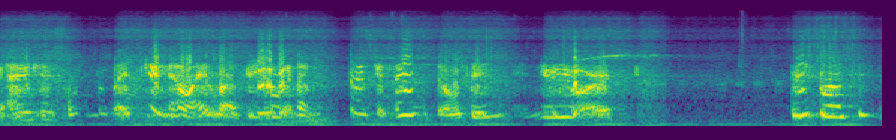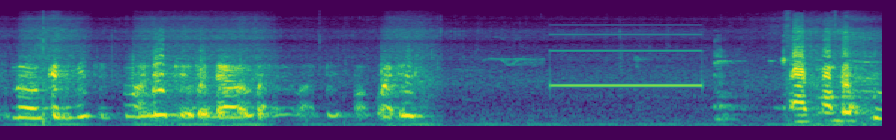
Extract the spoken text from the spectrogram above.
I just want to let you know I love you, and I'm stuck in this building in New York. There's lots of smoke, and I just wanted you to know that I love you always. At number two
